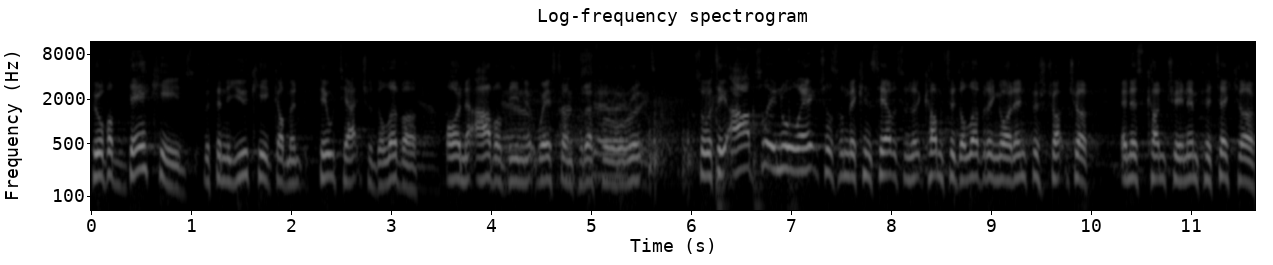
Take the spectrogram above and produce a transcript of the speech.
who over decades within the UK government failed to actually deliver yeah. on the Aberdeen yeah, Western absolutely. Peripheral Route. So we take absolutely no lectures from the Conservatives when it comes to delivering on infrastructure in this country and in particular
